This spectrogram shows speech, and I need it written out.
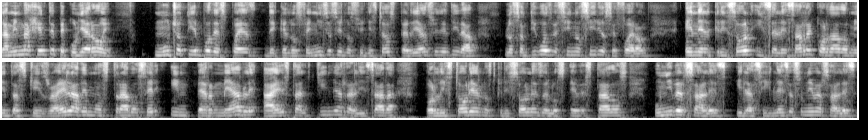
la misma gente peculiar hoy, mucho tiempo después de que los fenicios y los filisteos perdieran su identidad, los antiguos vecinos sirios se fueron en el crisol y se les ha recordado mientras que Israel ha demostrado ser impermeable a esta alquimia realizada por la historia en los crisoles de los estados universales y las iglesias universales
